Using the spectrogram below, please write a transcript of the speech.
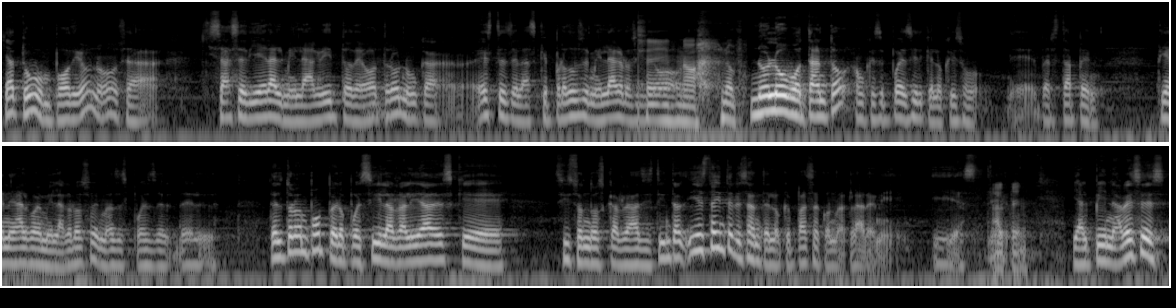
Ya tuvo un podio, ¿no? O sea, quizás se diera el milagrito de otro, nunca, este es de las que produce milagros y Sí, no, no, no. no lo hubo tanto, aunque se puede decir que lo que hizo eh, Verstappen tiene algo de milagroso y más después del, del, del trompo, pero pues sí, la realidad es que sí son dos carreras distintas y está interesante lo que pasa con McLaren y, y este, Alpine. y Alpine. A veces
